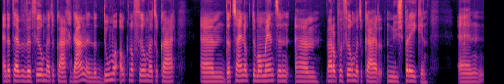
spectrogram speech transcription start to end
En dat hebben we veel met elkaar gedaan. En dat doen we ook nog veel met elkaar. Um, dat zijn ook de momenten waarop we veel met elkaar nu spreken. En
